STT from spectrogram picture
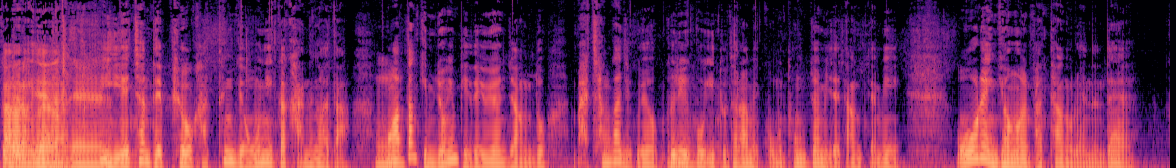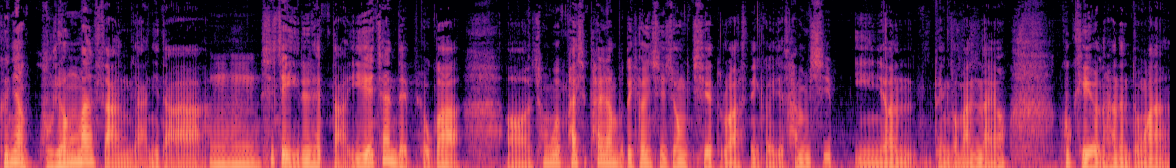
뭐 이런 예. 예. 이예찬 대표 같은 경우니까 가능하다. 음. 통합당 김종인 비대위원장도 마찬가지고요. 그리고 음. 이두 사람의 공통점이자 장점이 오랜 경험을 바탕으로 했는데 그냥 구력만 쌓은 게 아니다. 음 실제 일을 했다. 이해찬 대표가 어 1988년부터 현실 정치에 들어왔으니까 이제 32년 된 거 맞나요? 국회의원 하는 동안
